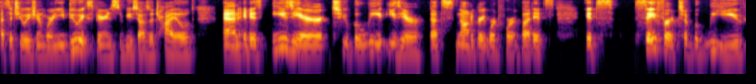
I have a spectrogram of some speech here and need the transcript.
a situation where you do experience abuse as a child and it is easier to believe easier that's not a great word for it but it's it's safer to believe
